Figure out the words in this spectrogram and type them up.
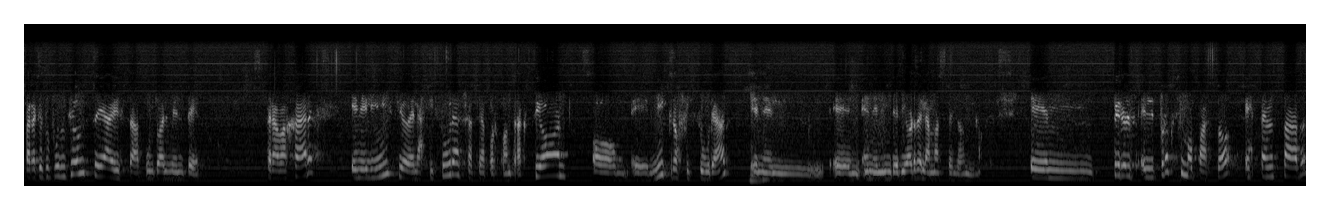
para que su función sea esa puntualmente, trabajar en el inicio de las fisuras, ya sea por contracción o eh, microfisuras en, el, en, el interior de la masa del hormigón. Em, pero el, próximo paso es pensar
